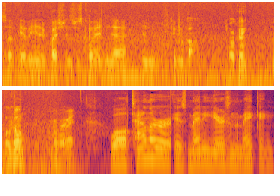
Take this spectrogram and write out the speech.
So if you have any other questions, just go ahead and, uh, and give him a call. okay. well Cool. done. All right. Well, Tanler is many years in the making.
